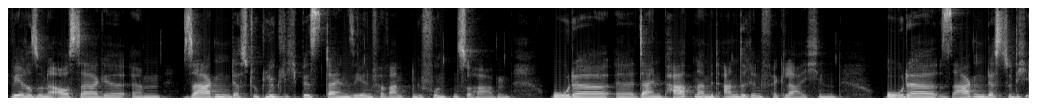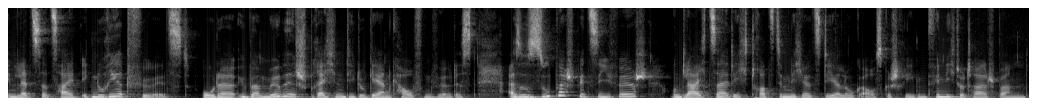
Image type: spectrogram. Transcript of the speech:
wäre so eine Aussage, ähm, sagen, dass du glücklich bist, deinen Seelenverwandten gefunden zu haben. Oder äh, deinen Partner mit anderen vergleichen oder sagen, dass du dich in letzter Zeit ignoriert fühlst oder über Möbel sprechen, die du gern kaufen würdest. Also super spezifisch und gleichzeitig trotzdem nicht als Dialog ausgeschrieben. Finde ich total spannend.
